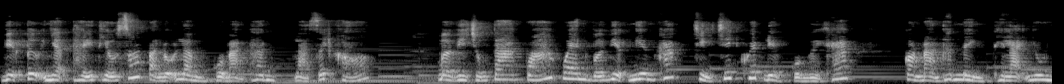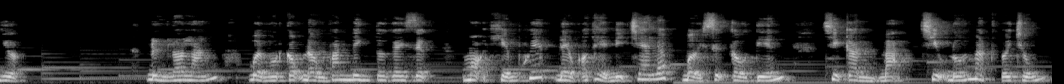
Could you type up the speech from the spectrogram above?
Việc tự nhận thấy thiếu sót và lỗi lầm của bản thân là rất khó. Bởi vì chúng ta quá quen với việc nghiêm khắc chỉ trích khuyết điểm của người khác, còn bản thân mình thì lại nhu nhược. Đừng lo lắng, bởi một cộng đồng văn minh tôi gây dựng, mọi khiếm khuyết đều có thể bị che lấp bởi sự cầu tiến, chỉ cần bạn chịu đối mặt với chúng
